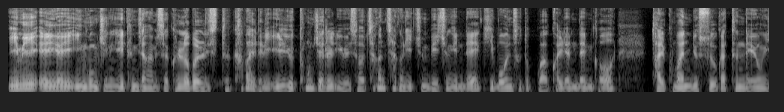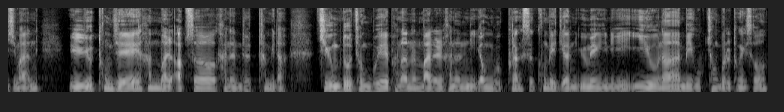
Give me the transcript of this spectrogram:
이미 AI 인공지능이 등장하면서 글로벌 리스트 카발들이 인류 통제를 위해서 차근차근히 준비 중인데 기본소득과 관련된 것 달콤한 뉴스 같은 내용이지만 인류 통제에 한 발 앞서가는 듯합니다. 지금도 정부에 반하는 말을 하는 영국 프랑스 코미디언 유명인이 EU나 미국 정부를 통해서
